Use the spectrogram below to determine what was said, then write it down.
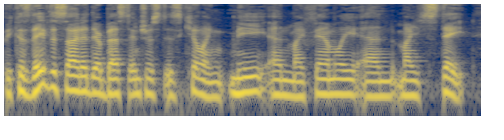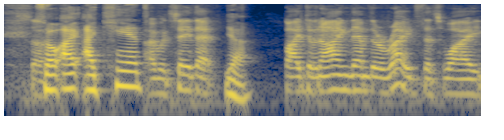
because they've decided their best interest is killing me and my family and my state. So, so I, I can't. I would say that. Yeah. By denying them their rights, that's why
